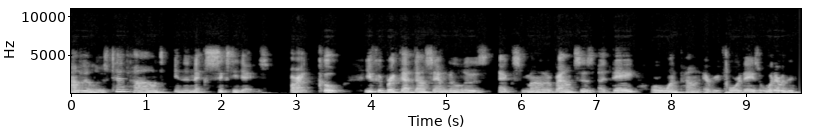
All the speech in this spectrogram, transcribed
I'm going to lose 10 pounds in the next 60 days. All right, cool. You could break that down, say I'm going to lose X amount of ounces a day or one pound every four days or whatever, the,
